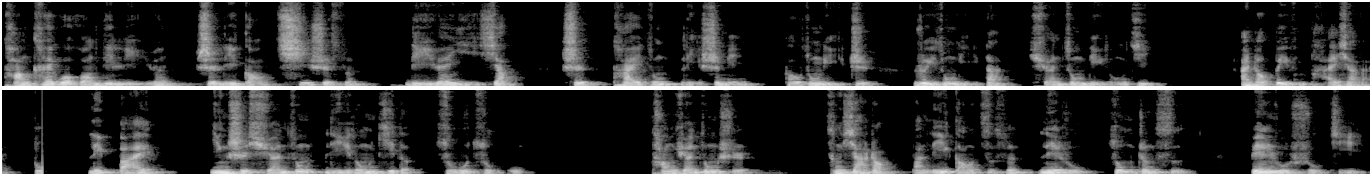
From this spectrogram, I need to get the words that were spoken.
唐开国皇帝李渊是李杲七世孙，李渊以下是太宗李世民、高宗李治、睿宗李旦、玄宗李隆基。按照辈分排下来，李白应是玄宗李隆基的祖祖。唐玄宗时，曾下诏把李杲子孙列入。宗正寺编入属籍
